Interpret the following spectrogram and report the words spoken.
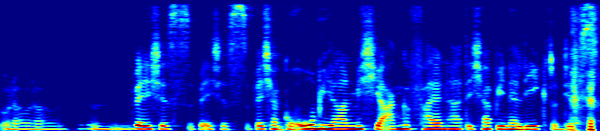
oder, oder welches, welches, welcher Grobian mich hier angefallen hat. Ich habe ihn erlegt und jetzt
